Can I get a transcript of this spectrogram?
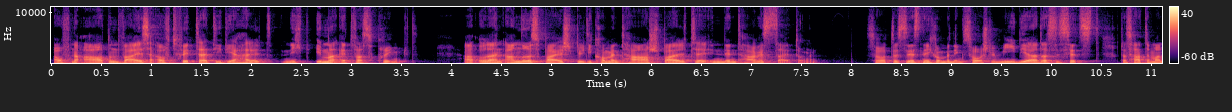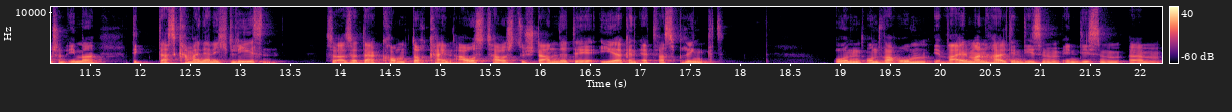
auf eine Art und Weise auf Twitter, die dir halt nicht immer etwas bringt. Oder ein anderes Beispiel, die Kommentarspalte in den Tageszeitungen. So, das ist jetzt nicht unbedingt Social Media, das ist jetzt, das hatte man schon immer. Die, das kann man ja nicht lesen. So, also da kommt doch kein Austausch zustande, der irgendetwas bringt. Und, und warum? Weil man halt in diesem, in diesem ähm,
